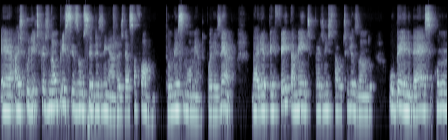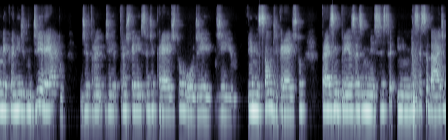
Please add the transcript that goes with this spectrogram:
É, as políticas não precisam ser desenhadas dessa forma. Então, nesse momento, por exemplo, daria perfeitamente para a gente estar utilizando o BNDES como um mecanismo direto de, de transferência de crédito ou de, de emissão de crédito para as empresas em necessidade,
